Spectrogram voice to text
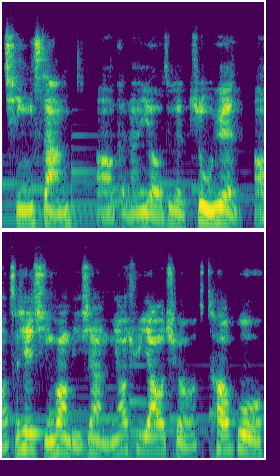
轻伤啊，可能有这个住院啊，这些情况底下，你要去要求超过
